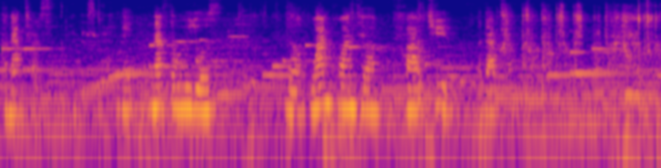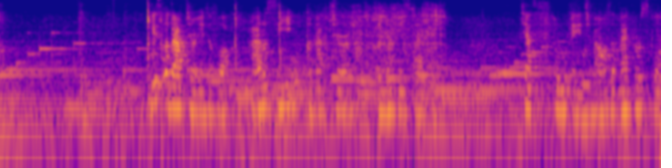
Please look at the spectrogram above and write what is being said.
connectors. Okay, next we will use the 1.52 adapter. This adapter is for LC connector interface testing. Just screw it on the microscope.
